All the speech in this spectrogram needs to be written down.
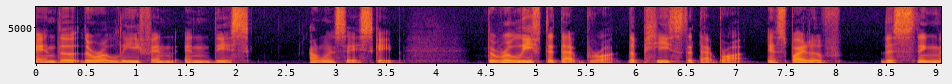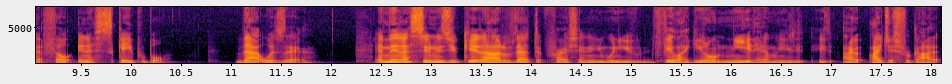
and the the relief and and the I don't want to say escape. The relief that that brought, the peace that that brought in spite of this thing that felt inescapable, that was there. And then as soon as you get out of that depression, when you feel like you don't need him, you, you, I, I just forgot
